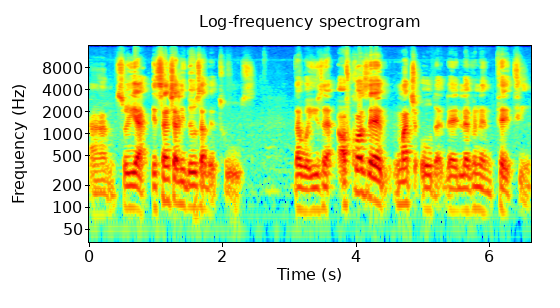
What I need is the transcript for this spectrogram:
Um, so, yeah, essentially, those are the tools that we're using. Of course, they're much older, they're 11 and 13.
